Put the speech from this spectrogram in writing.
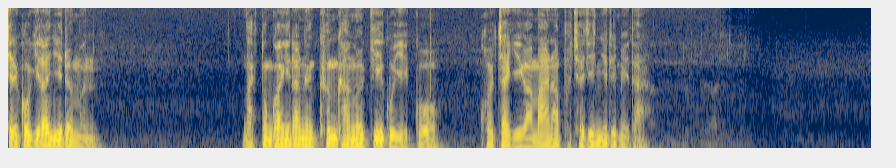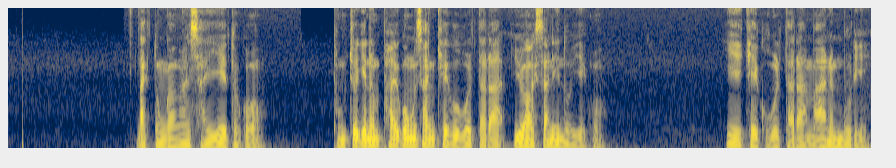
칠곡이란 이름은 낙동강이라는 큰 강을 끼고 있고 골짜기가 많아 붙여진 이름이다. 낙동강을 사이에 두고 동쪽에는 팔공산 계곡을 따라 유악산이 놓이고 이 계곡을 따라 많은 물이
